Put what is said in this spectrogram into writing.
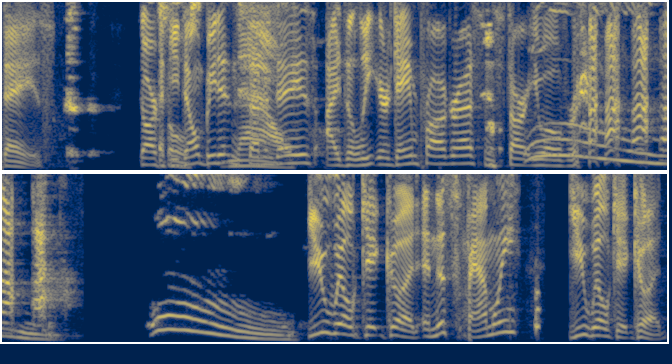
days. Dark Souls. If Souls. you don't beat it in seven days, I delete your game progress and start you over. Ooh. Ooh. you will get good. In this family, you will get good.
